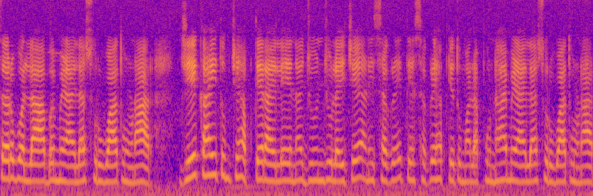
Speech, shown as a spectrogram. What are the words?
सर्व लाभ मिळायला सुरुवात होणार. जे काही तुमचे हप्ते राहिले ना जून जुलैचे आणि सगळे ते सगळे हप्ते तुम्हाला पुन्हा मिळायला सुरुवात होणार.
